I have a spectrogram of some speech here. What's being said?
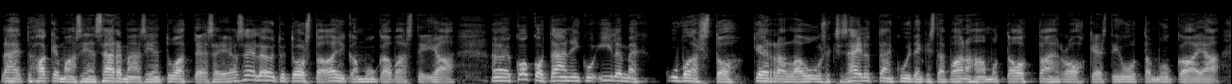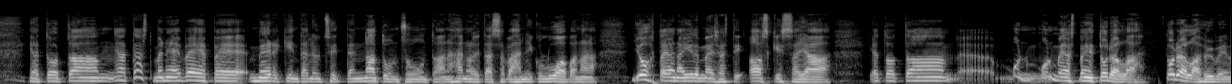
lähdetty hakemaan siihen särmään siihen tuotteeseen. Ja se löytyi tuosta aika mukavasti. Ja koko tämä niin kuin ilme kuvasto kerralla uusiksi, säilyttäen kuitenkin sitä vanhaa, mutta ottaen rohkeasti uutta mukaan. Ja, ja, tota, ja tästä menee VP-merkintä nyt sitten Natun suuntaan. Hän oli tässä vähän niin kuin luovana johtajana ilmeisesti Askissa ja, ja tota, mun, mun mielestä meni todella, todella hyvin.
